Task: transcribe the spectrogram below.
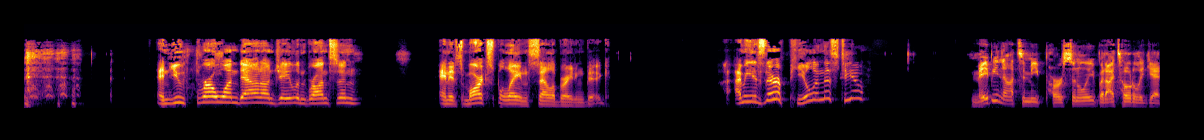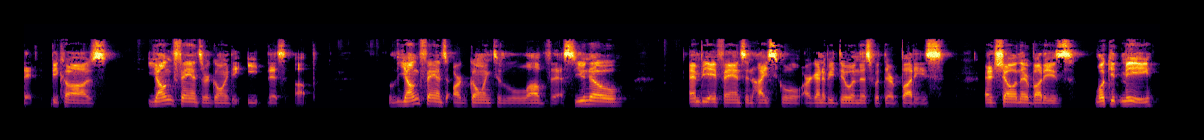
and you throw one down on Jalen Brunson, and it's Mark Spillane celebrating big. I mean, is there appeal in this to you? Maybe not to me personally, but I totally get it because young fans are going to eat this up. Young fans are going to love this. You know, NBA fans in high school are going to be doing this with their buddies and showing their buddies, look at me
